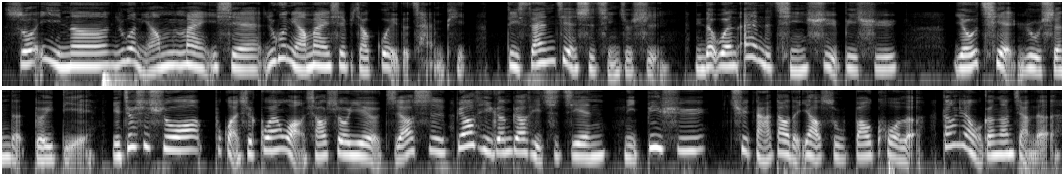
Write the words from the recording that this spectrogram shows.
所以呢，如果你要卖一些，如果你要卖一些比较贵的产品，第三件事情就是你的文案的情绪必须。由浅入深的堆叠，也就是说，不管是官网销售业，只要是标题跟标题之间，你必须去达到的要素包括了。当然，我刚刚讲的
